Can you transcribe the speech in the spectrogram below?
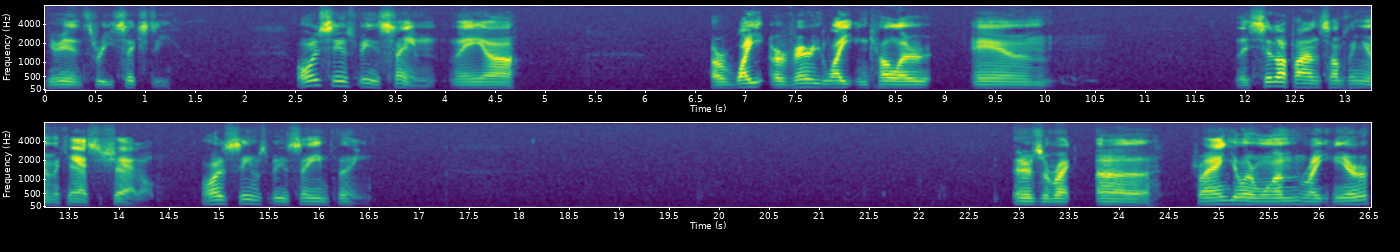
Me the 360. Always seems to be the same. They uh, are white or very light in color, and they sit up on something and they cast a shadow. Always seems to be the same thing. There's a uh, triangular one right here,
